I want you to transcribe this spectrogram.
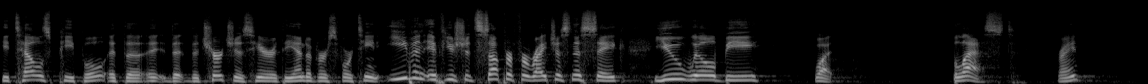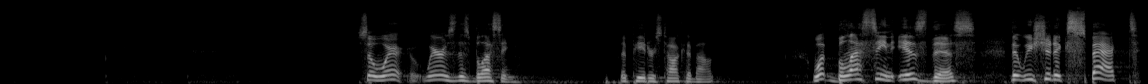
he tells people at the, eh, the, the churches here at the end of verse 14 even if you should suffer for righteousness sake you will be what? Blessed right? So where, where is this blessing that peter's talking about? What blessing is this that we should expect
